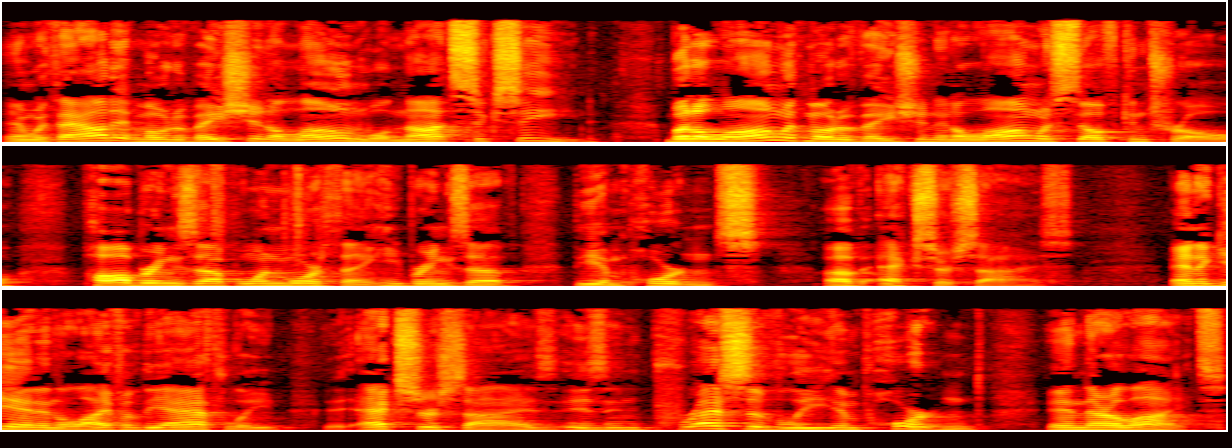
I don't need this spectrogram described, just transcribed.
And without it, motivation alone will not succeed. But along with motivation and along with self control, Paul brings up one more thing. He brings up the importance of exercise. And again, in the life of the athlete, exercise is impressively important in their lives.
